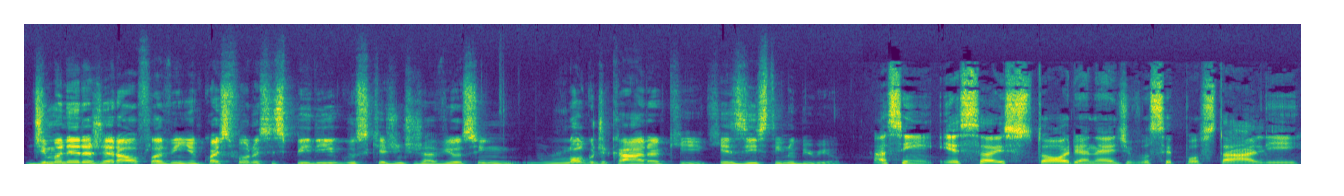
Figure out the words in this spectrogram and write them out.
de maneira geral, Flavinha, quais foram esses perigos que a gente já viu, assim, logo de cara que, que existem no Be Real? Assim, essa história, né, de você postar ali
